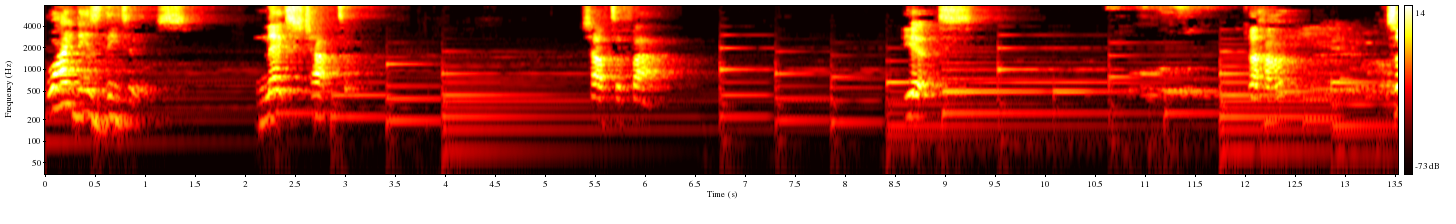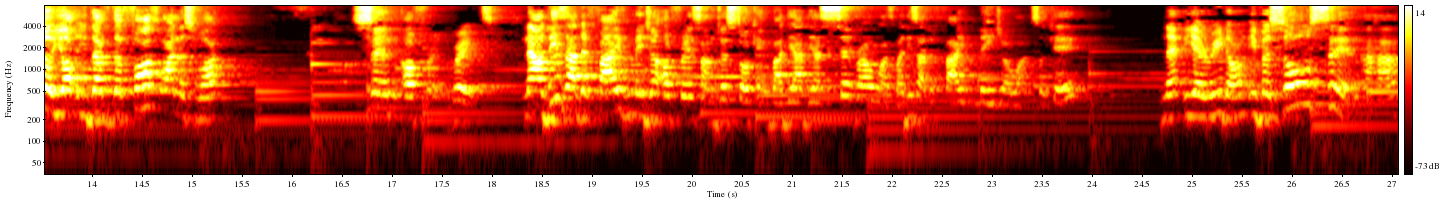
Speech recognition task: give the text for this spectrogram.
Why these details? Next chapter. Chapter 5. Yes. Uh huh. So your the, the fourth one is what? Sin offering. Great. Now, these are the five major offerings I'm just talking about. There are, there are several ones, but these are the five major ones, okay? Ne- yeah, read on. If a soul sin, uh huh.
